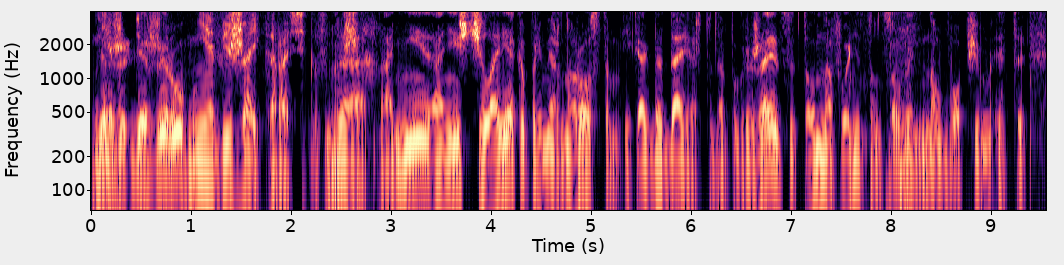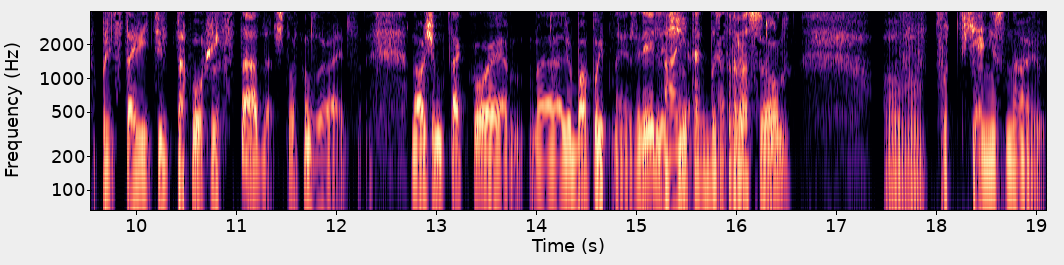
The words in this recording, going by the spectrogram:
Держи, не, держи руку. Не обижай карасиков наших. Да, они, они с человека примерно ростом. И когда дайвер туда погружается, то он на фоне тунцов. Ну, в общем, это представитель того же стада, что называется. Ну, в общем, такое э, любопытное зрелище. А они так быстро аттракцион. растут? Вот я не знаю,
